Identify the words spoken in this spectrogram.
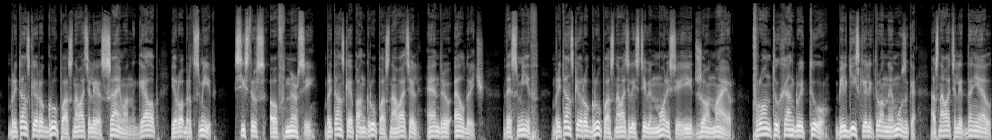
– британская рок-группа, основатели Саймон Гэллоп и Роберт Смит. Sisters of Mercy – британская панк-группа, основатель Эндрю Элдридж. The Smiths – британская рок-группа, основатели Стивен Морриси и Джон Майер. Front 242 – бельгийская электронная музыка, основатели Даниэл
